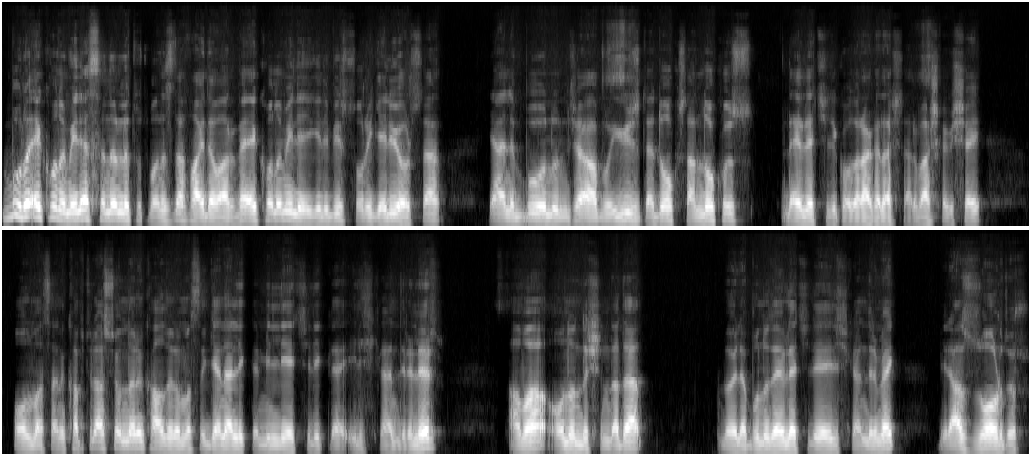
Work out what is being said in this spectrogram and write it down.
Bunu ekonomiyle sınırlı tutmanızda fayda var ve ekonomiyle ilgili bir soru geliyorsa yani bunun cevabı %99 devletçilik olur arkadaşlar. Başka bir şey olmaz. Hani kapitülasyonların kaldırılması genellikle milliyetçilikle ilişkilendirilir. Ama onun dışında da böyle bunu devletçiliğe ilişkilendirmek biraz zordur.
